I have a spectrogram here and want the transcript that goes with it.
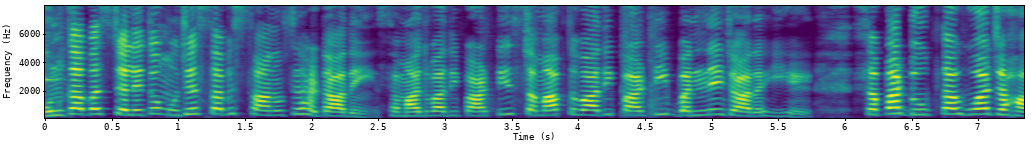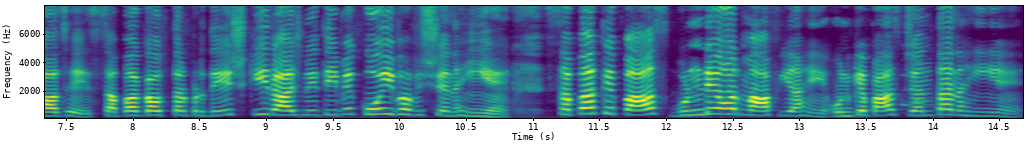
उनका बस चले तो मुझे सब स्थानों से हटा दें। समाजवादी पार्टी, समाप्तवादी पार्टी बनने जा रही है। सपा डूबता हुआ जहाज़ है। सपा का उत्तर प्रदेश की राजनीति में कोई भविष्य नहीं है। सपा के पास गुंडे और माफिया हैं। उनके पास जनता नहीं है।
